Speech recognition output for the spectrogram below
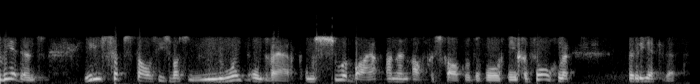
Tweedens, hierdie substasies was nooit ontwerp om so baie aan en af geskakel te word nie. Gevolglik breek dit.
